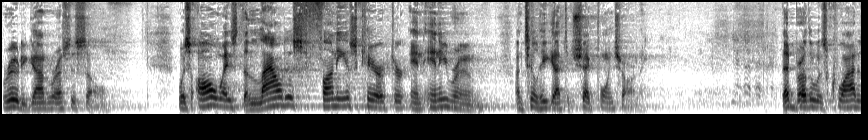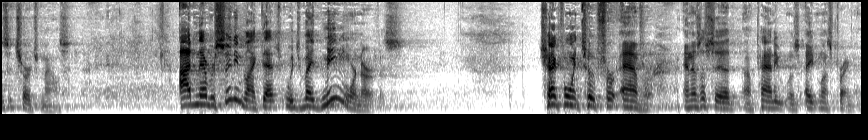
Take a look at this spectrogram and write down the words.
Rudy, God rest his soul, was always the loudest, funniest character in any room until he got to Checkpoint Charlie. That brother was quiet as a church mouse. I'd never seen him like that, which made me more nervous. Checkpoint took forever. And as I said, uh, Patty was eight months pregnant.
